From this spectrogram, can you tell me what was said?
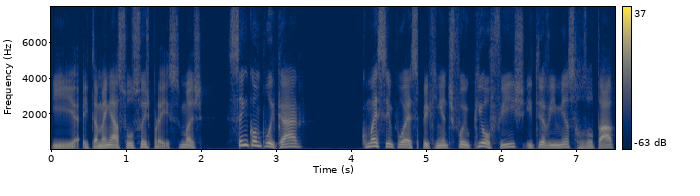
e, e também há soluções para isso. Mas, sem complicar, comecem pelo SP500. Foi o que eu fiz e teve imenso resultado.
